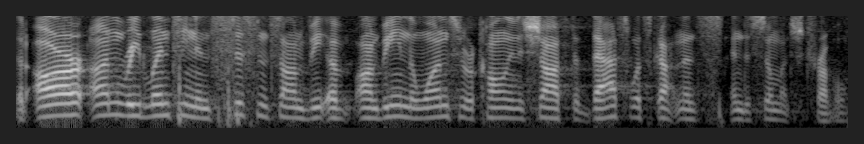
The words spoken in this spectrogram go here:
That our unrelenting insistence on, be, on being the ones who are calling the shots, that that's what's gotten us into so much trouble.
